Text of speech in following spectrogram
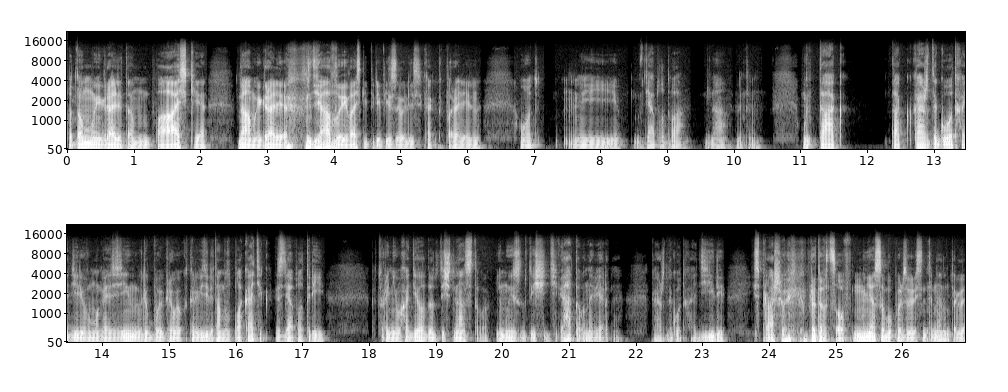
Потом мы играли там по Аське, да, мы играли в Диабло и в Аське переписывались как-то параллельно. Вот. И в Диабло 2, да, это... Мы так, так каждый год ходили в магазин, в любой игровой, который видели, там был плакатик с Диабло 3, который не выходила до 2012 И мы с 2009 наверное, каждый год ходили и спрашивали продавцов. Мы не особо пользовались интернетом тогда.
